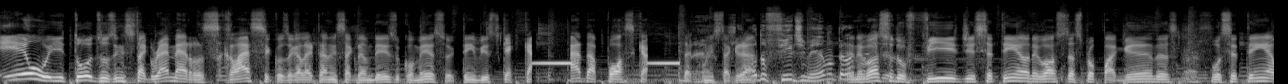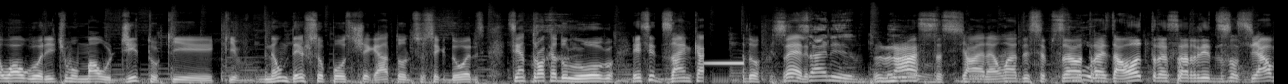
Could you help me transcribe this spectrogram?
Eu e todos os Instagrammers clássicos, a galera que tá no Instagram desde o começo, que tem visto que é cagada após cagada com o Instagram. É do feed mesmo, pelo O amor negócio de do Deus. feed, você tem o negócio das propagandas, você tem o algoritmo maldito que, que não deixa o seu post chegar a todos os seus seguidores, tem a troca do logo, esse design Esse Velho, design. nossa senhora, é uma decepção atrás da outra essa rede social.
